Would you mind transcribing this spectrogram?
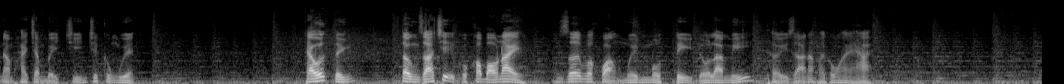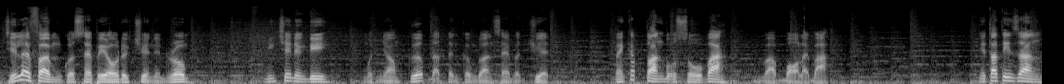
năm 279 trước công nguyên. Theo ước tính, tổng giá trị của kho báu này rơi vào khoảng 11 tỷ đô la Mỹ thời giá năm 2022. Chiến lợi phẩm của Scipio được chuyển đến Rome, nhưng trên đường đi, một nhóm cướp đã tấn công đoàn xe vận chuyển, đánh cắp toàn bộ số vàng và bỏ lại bạc. Người ta tin rằng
